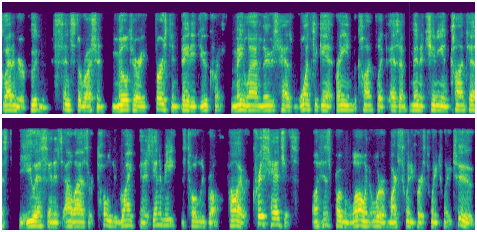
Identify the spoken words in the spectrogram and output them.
Vladimir Putin since the Russian military first invaded Ukraine. Mainline news has once again framed the conflict as a Manichean contest. The U.S. and its allies are totally right, and its enemy is totally wrong. However, Chris Hedges, on his program Law and Order, March 21st, 2022,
